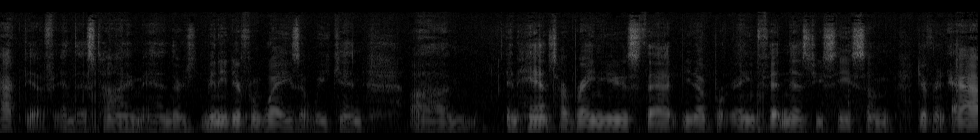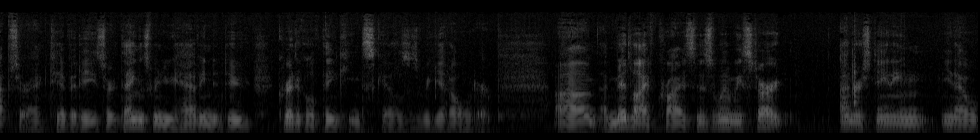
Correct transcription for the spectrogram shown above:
active in this time, and there's many different ways that we can um, enhance our brain use. That you know, brain fitness. You see some different apps or activities or things when you're having to do critical thinking skills as we get older. Um, a midlife crisis when we start understanding. You know,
